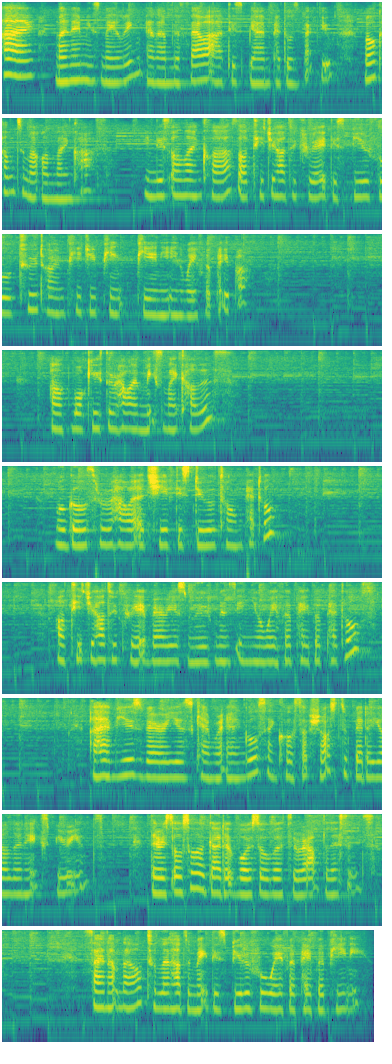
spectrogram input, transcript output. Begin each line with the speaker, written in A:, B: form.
A: Hi, my name is Mei Ling and I'm the fellow artist behind Petals by You. Welcome to my online class. In this online class, I'll teach you how to create this beautiful two-tone peachy pink peony in wafer paper. I'll walk you through how I mix my colors. We'll go through how I achieve this dual tone petal. I'll teach you how to create various movements in your wafer paper petals. I have used various camera angles and close-up shots to better your learning experience. There is also a guided voiceover throughout the lessons. Sign up now to learn how to make this beautiful wafer paper peony.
